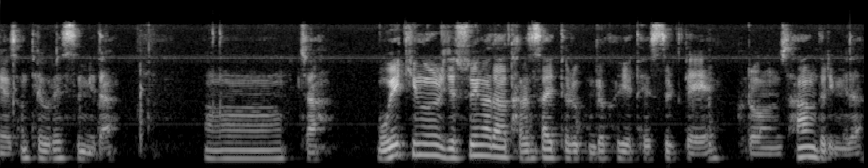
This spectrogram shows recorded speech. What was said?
예, 선택을 했습니다. 어, 자, 모이킹을 이제 수행하다가 다른 사이트를 공격하게 됐을 때 그런 상황들입니다.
